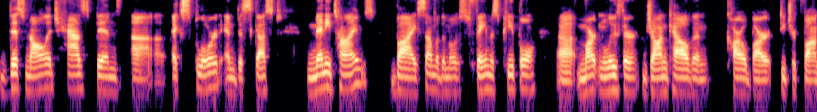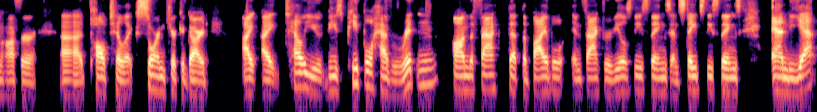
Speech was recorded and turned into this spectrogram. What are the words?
this knowledge has been uh, explored and discussed many times by some of the most famous people uh, martin luther john calvin karl barth dietrich bonhoeffer uh, paul tillich soren kierkegaard I, I tell you these people have written on the fact that the bible in fact reveals these things and states these things and yet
